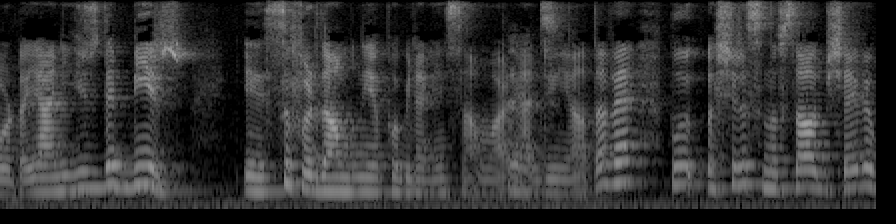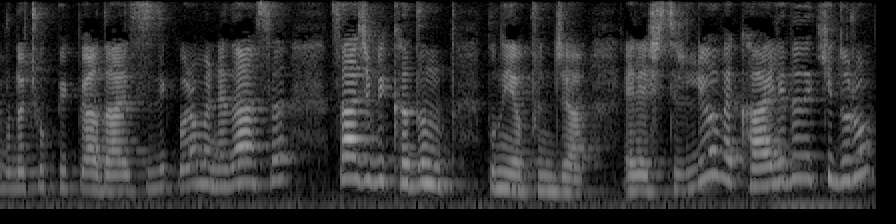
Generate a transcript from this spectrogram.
orada. Yani yüzde bir e, sıfırdan bunu yapabilen insan var yani Evet. dünyada ve bu aşırı sınıfsal bir şey ve burada çok büyük bir adaletsizlik var ama nedense sadece bir kadın bunu yapınca eleştiriliyor ve Kylie'deki durum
